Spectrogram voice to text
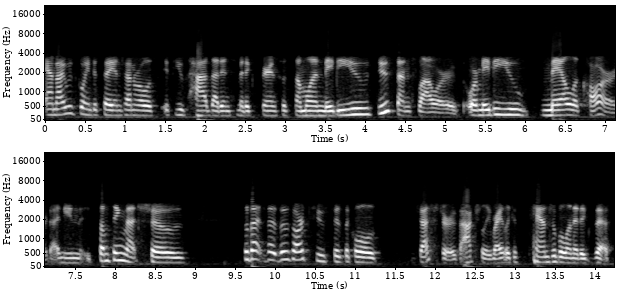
and I was going to say, in general, if, if you've had that intimate experience with someone, maybe you do send flowers, or maybe you mail a card. I mean, something that shows. So that, that those are two physical gestures, actually, right? Like it's tangible and it exists.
